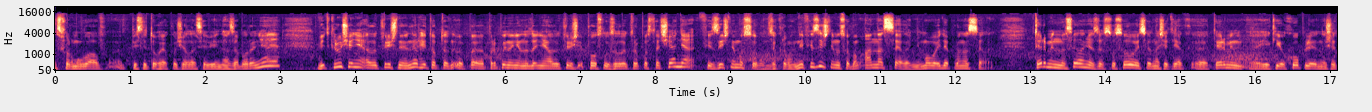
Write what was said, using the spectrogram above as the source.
сформував після того, як почалася війна, забороняє відключення електричної енергії, тобто е, припинення надання електричних послуг з електропостачання фізичним особам, зокрема не фізичним особам, а населенню. Мова йде про населення. Термін населення застосовується, значить, як е, термін, е, який охоплює, значить,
